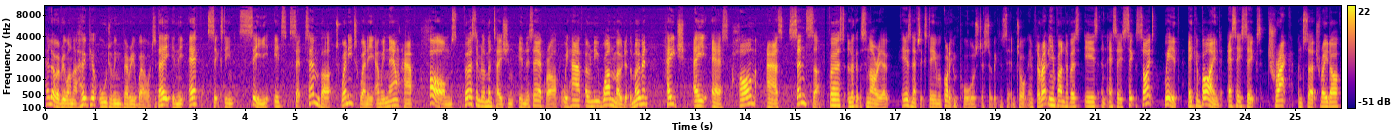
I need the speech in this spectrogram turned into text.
Hello everyone, I hope you're all doing very well. Today in the F-16C, it's September 2020 and we now have HARM's first implementation in this aircraft. We have only one mode at the moment, HAS, HARM as sensor. First, a look at the scenario. Here's an F-16, we've got it in pause just so we can sit and talk. And directly in front of us is an SA-6 site with a combined SA-6 track and search radar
